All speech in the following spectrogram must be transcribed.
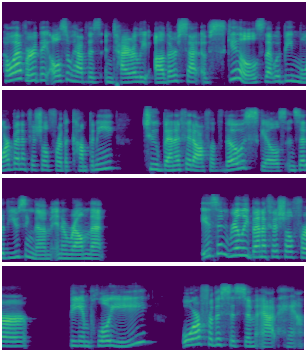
However, they also have this entirely other set of skills that would be more beneficial for the company to benefit off of those skills instead of using them in a realm that isn't really beneficial for the employee or for the system at hand.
